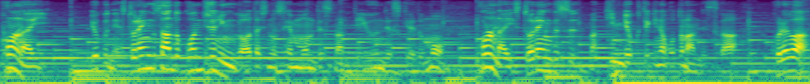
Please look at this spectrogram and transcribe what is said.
本来よくねストレングスコンディショニングが私の専門ですなんて言うんですけれども本来ストレングス、まあ、筋力的なことなんですがこれは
